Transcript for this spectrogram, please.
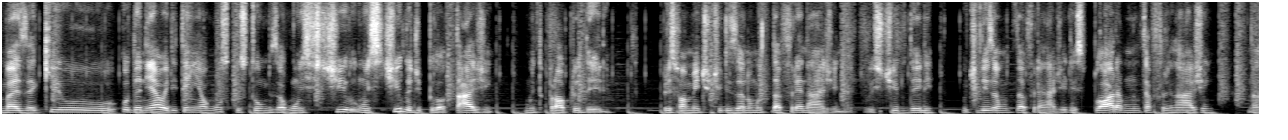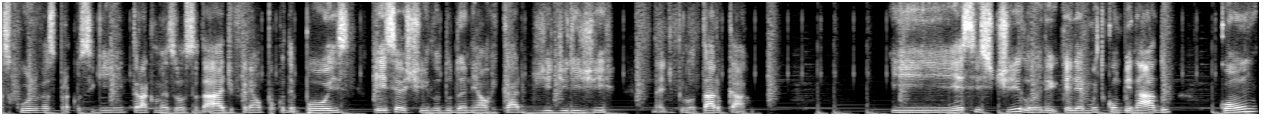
Mas é que o, o Daniel ele tem alguns costumes, algum estilo, um estilo de pilotagem muito próprio dele principalmente utilizando muito da frenagem. Né? O estilo dele utiliza muito da frenagem, ele explora muito a frenagem nas curvas para conseguir entrar com mais velocidade, frear um pouco depois. Esse é o estilo do Daniel Ricciardo de dirigir, né? de pilotar o carro. E esse estilo ele, ele é muito combinado com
